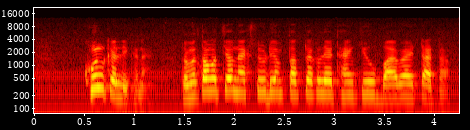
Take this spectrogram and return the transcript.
खुल के लिखना है। तो मिलता हूँ बच्चों नेक्स्ट वीडियो में, तब तक के लिए thank you bye bye tata.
